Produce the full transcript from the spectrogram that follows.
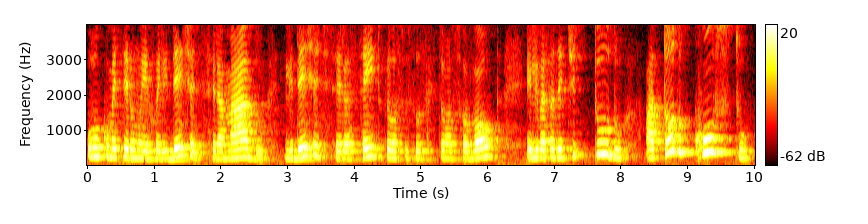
ou cometer um erro, ele deixa de ser amado, ele deixa de ser aceito pelas pessoas que estão à sua volta, ele vai fazer de tudo, a todo custo,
